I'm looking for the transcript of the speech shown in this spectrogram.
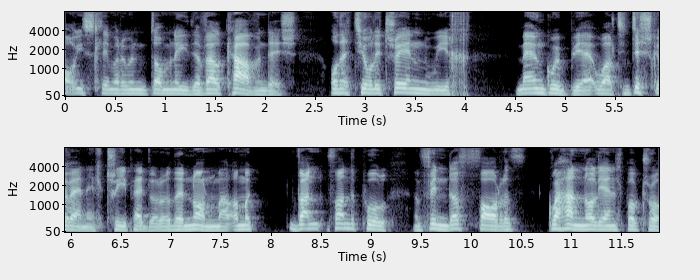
oes lle mae rhywun yn domineiddio fel Cavendish. Oedd e tu ôl i tren wych mewn gwybiau, wel, ti'n disgo fe ennill 3-4, oedd e'n normal, ond mae Van, Van der Pŵl yn ffindo ffordd gwahanol i ennill bob tro.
